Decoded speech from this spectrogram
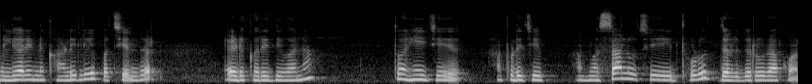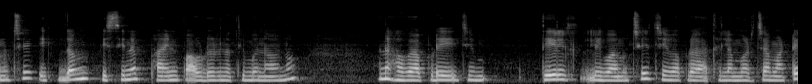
વલિયારીને ખાંડી લઈએ, પછી અંદર એડ કરી દેવાના. તો અહીં જે આપણે જે મસાલો છે એ થોડો દરદરો રાખવાનો છે, એકદમ પીસીને ફાઇન પાવડર નથી બનાવવાનો. અને હવે આપણે જે તેલ લેવાનું છે, જે આપણે આથેલા મરચાં માટે,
